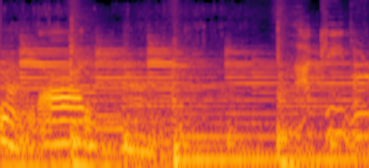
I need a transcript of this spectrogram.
Come on, dog. I keep a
